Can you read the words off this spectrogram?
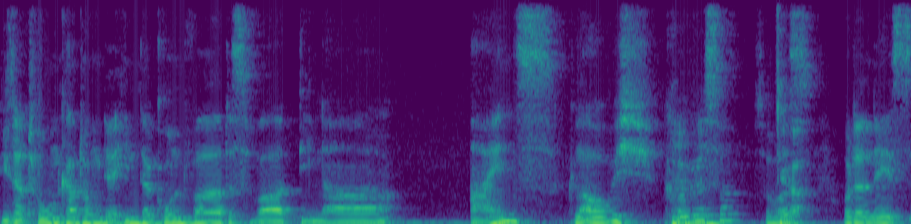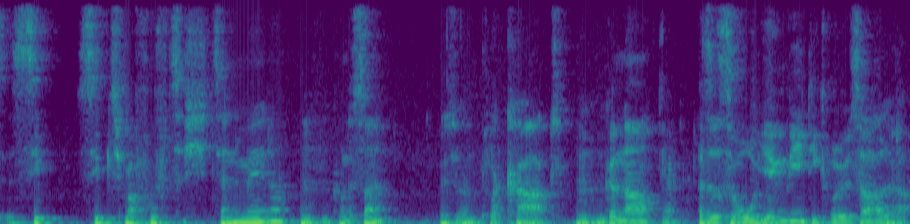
Dieser Tonkarton, der Hintergrund war, das war DIN A1, glaube ich, Größe, sowas. Ja. Oder nee, es ist sieb- 70 mal 50 Zentimeter, kann das sein? Wie so ein Plakat. Mhm. Genau. Ja. Also so irgendwie die Größe halt Ja.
